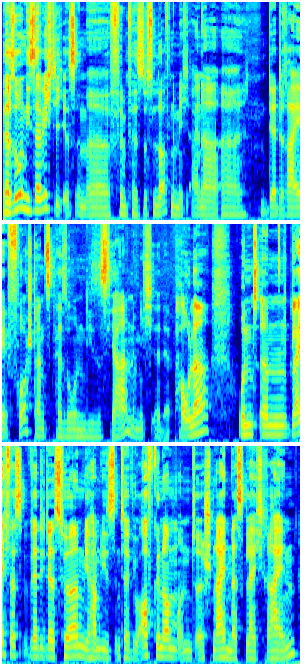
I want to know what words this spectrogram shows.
Person, die sehr wichtig ist im äh, Filmfest Düsseldorf, nämlich einer äh, der drei Vorstandspersonen dieses Jahr, nämlich äh, der Paula. Und ähm, gleich was werdet ihr das hören. Wir haben dieses Interview aufgenommen und äh, schneiden das gleich rein.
